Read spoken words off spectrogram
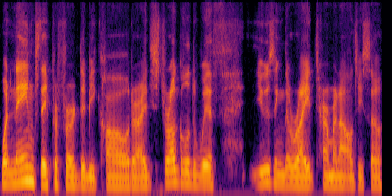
what names they preferred to be called, or I struggled with using the right terminology. So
